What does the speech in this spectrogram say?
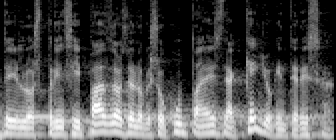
de los principados, de lo que se ocupa es de aquello que interesa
